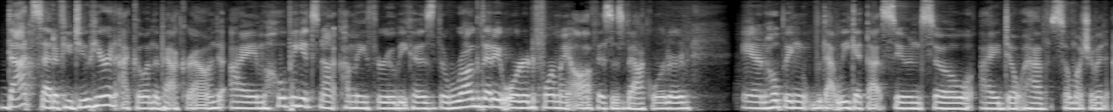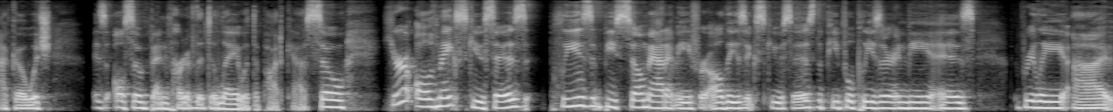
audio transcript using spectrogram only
that said, if you do hear an echo in the background, I'm hoping it's not coming through because the rug that I ordered for my office is back ordered and hoping that we get that soon so I don't have so much of an echo, which has also been part of the delay with the podcast. So here are all of my excuses. Please be so mad at me for all these excuses. The people pleaser in me is really uh,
